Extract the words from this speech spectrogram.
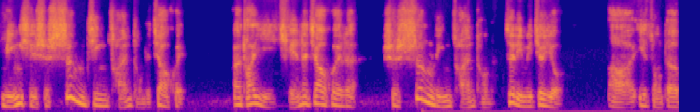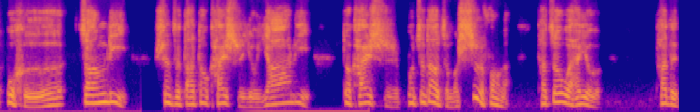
明显是圣经传统的教会，而他以前的教会呢是圣灵传统的，这里面就有啊一种的不合张力，甚至他都开始有压力。都开始不知道怎么侍奉了。他周围还有他的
